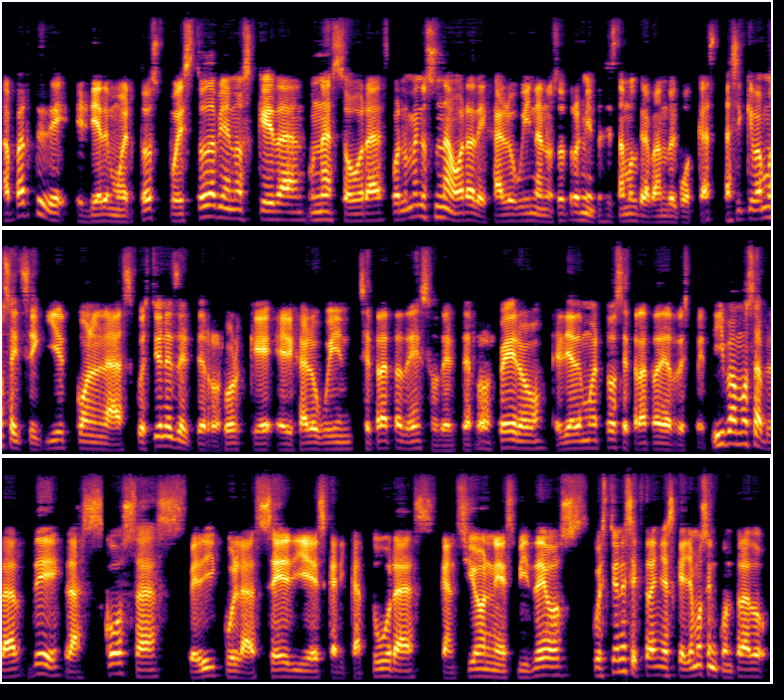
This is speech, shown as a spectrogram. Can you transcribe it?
aparte de el Día de Muertos, pues todavía nos quedan unas horas, por lo menos una hora de Halloween a nosotros mientras estamos grabando el podcast. Así que vamos a seguir con las cuestiones del terror, porque el Halloween se trata de eso, del terror, pero el Día de Muertos se trata de respeto. Y vamos a hablar de las cosas, películas, series, caricaturas, canciones, videos, cuestiones extrañas que hayamos encontrado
